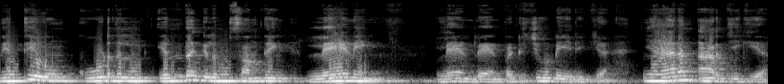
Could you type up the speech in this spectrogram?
നിത്യവും കൂടുതൽ എന്തെങ്കിലും സംതിങ് ലേണിങ് ലേൺ ലേൺ പഠിച്ചുകൊണ്ടേയിരിക്കുക. ജ്ഞാനം ആർജിക്കുക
